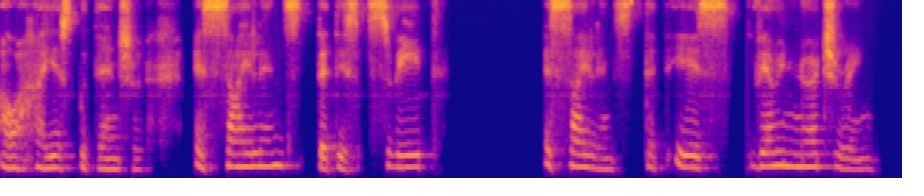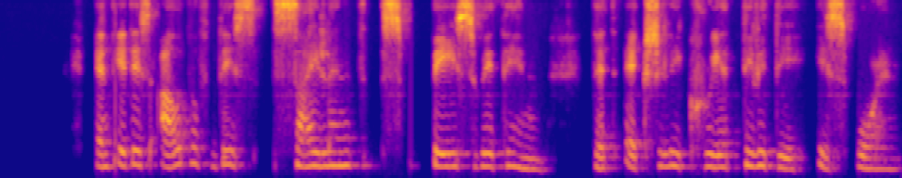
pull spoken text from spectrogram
our highest potential, a silence that is sweet, a silence that is very nurturing. And it is out of this silent space within that actually creativity is born.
